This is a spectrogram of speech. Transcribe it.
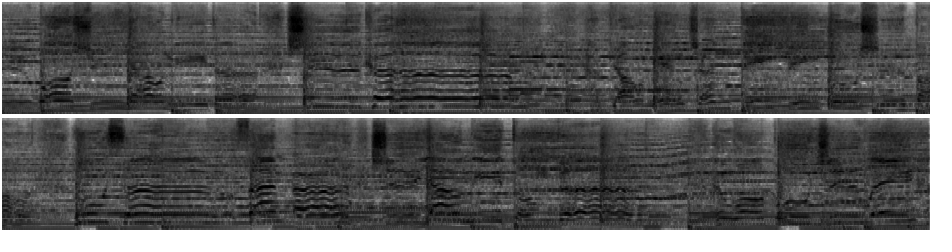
是我需要你的时刻。表面镇定并不是保护色，反而是要你懂得。我不知为何，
